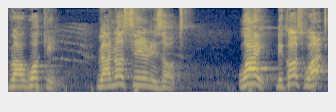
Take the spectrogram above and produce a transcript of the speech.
You are working. You are not seeing result. Why? Because what?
